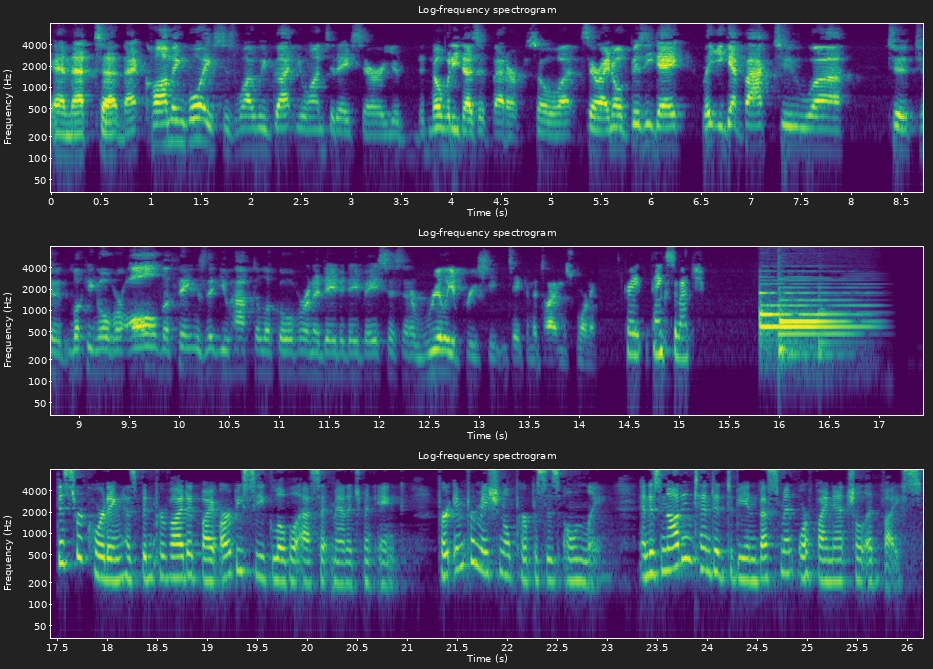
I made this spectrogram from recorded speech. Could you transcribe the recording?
And that uh, that calming voice is why we've got you on today, Sarah. You're, nobody does it better. So, uh, Sarah, I know a busy day. Let you get back to uh, to, to looking over all the things that you have to look over on a day to day basis. And I really appreciate you taking the time this morning. Great. Thanks so much. This recording has been provided by RBC Global Asset Management Inc. for informational purposes only and is not intended to be investment or financial advice.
